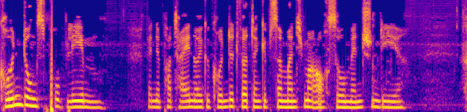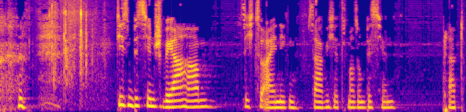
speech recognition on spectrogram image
Gründungsproblemen wenn eine Partei neu gegründet wird, dann gibt es da manchmal auch so Menschen, die, die es ein bisschen schwer haben, sich zu einigen, sage ich jetzt mal so ein bisschen platt.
